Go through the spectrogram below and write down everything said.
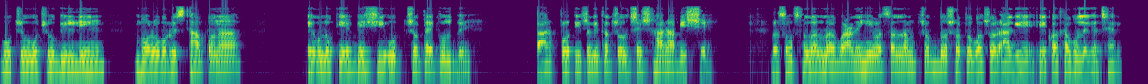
উঁচু উঁচু বিল্ডিং বড় বড় স্থাপনা এগুলোকে বেশি উচ্চতায় তুলবে। তার প্রতিযোগিতা চলছে সারা বিশ্বে। রসুল সাল্লাহ আলহি ওয়াসাল্লাম চোদ্দ শত বছর আগে এ কথা বলে গেছেন,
